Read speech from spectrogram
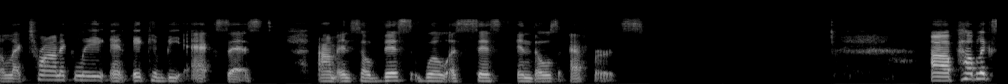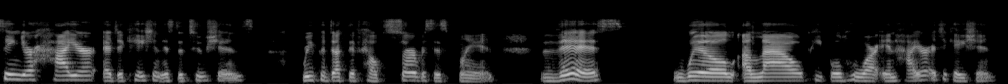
electronically and it can be accessed. Um, and so this will assist in those efforts. Uh, public senior higher education institutions, reproductive health services plan. This will allow people who are in higher education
